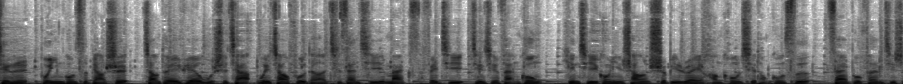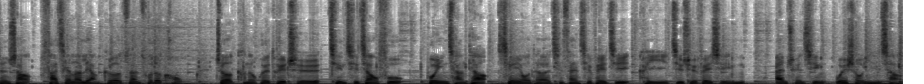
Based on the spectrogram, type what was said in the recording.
近日，波音公司表示，将对约五十架未交付的737 MAX 飞机进行反攻，因其供应商施必瑞航空系统公司在部分机身上发现了两个钻错的孔，这可能会推迟近期交付。波音强调，现有的737飞机可以继续飞行，安全性未受影响。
